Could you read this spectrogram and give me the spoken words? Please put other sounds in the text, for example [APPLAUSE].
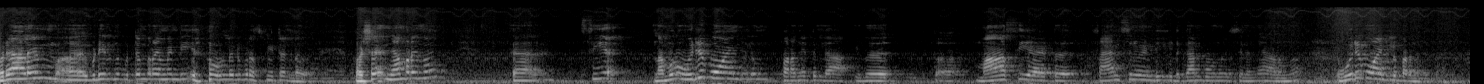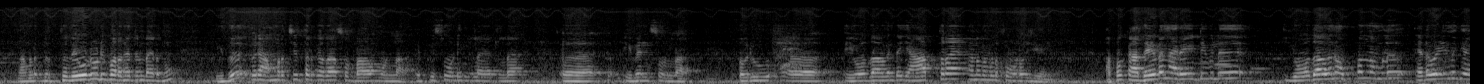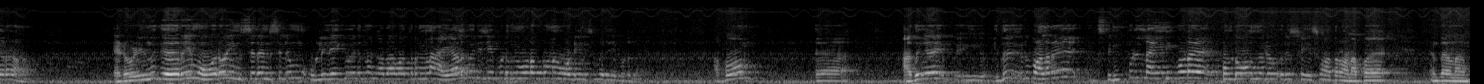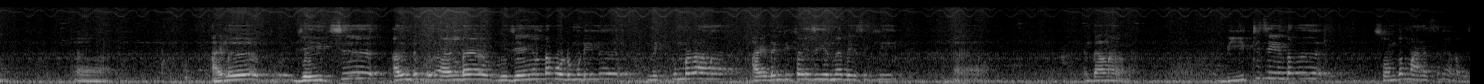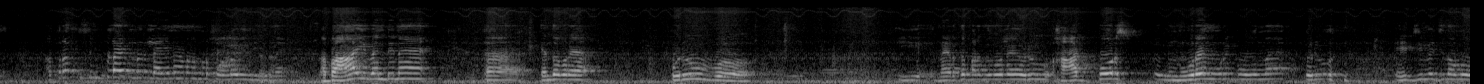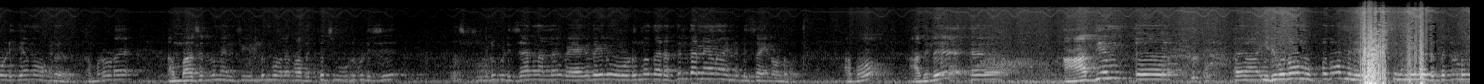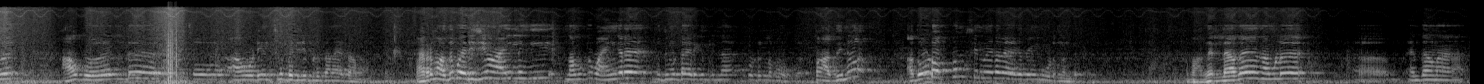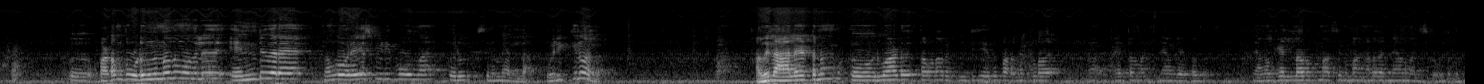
ഒരാളെയും ഇവിടെ ഇരുന്ന് കുറ്റം പറയാൻ വേണ്ടി [LAUGHS] ഉള്ളൊരു പ്രസ് മീറ്റ് പക്ഷേ ഞാൻ പറയുന്നു സി നമ്മൾ ഒരു പോയിന്റിലും പറഞ്ഞിട്ടില്ല ഇത് മാസിയായിട്ട് ഫാൻസിന് വേണ്ടി എടുക്കാൻ പോകുന്ന ഒരു സിനിമയാണെന്ന് ഒരു പോയിന്റിലും പറഞ്ഞിട്ടില്ല. നമ്മൾ കൃത്യതയോടുകൂടി പറഞ്ഞിട്ടുണ്ടായിരുന്നു ഇത് ഒരു അമർചിത്ര കഥാ സ്വഭാവമുള്ള എപ്പിസോഡിക്കലായിട്ടുള്ള ഇവൻസ് ഉള്ള ഒരു യോദ്ധാവിന്റെ യാത്ര ആണ് നമ്മൾ ഫോളോ ചെയ്യുന്നത്. അപ്പോൾ കഥയുടെ നരേറ്റീവിൽ യോദ്ധാവിനൊപ്പം നമ്മൾ ഇടവഴിയിൽ നിന്ന് കയറുകയാണ് ഇടവഴിയിൽ നിന്ന് കയറിയും ഓരോ ഇൻസിഡൻസിലും ഉള്ളിലേക്ക് വരുന്ന കഥാപാത്രങ്ങൾ അയാൾ പരിചയപ്പെടുന്നതോടൊപ്പമാണ് ഓഡിയൻസ് പരിചയപ്പെടുന്നത്. അപ്പോൾ അത് ഇത് ഒരു വളരെ സിമ്പിൾ ലൈനിൽ കൂടെ കൊണ്ടുപോകുന്ന ഒരു ഒരു സ്പേസ് മാത്രമാണ്. അപ്പോൾ എന്താണ് അയാൾ ജയിച്ച് അതിന്റെ അയാളുടെ വിജയങ്ങളുടെ കൊടുമുടിയിൽ നിൽക്കുമ്പോഴാണ് ഐഡന്റിഫൈ ചെയ്യുന്ന ബേസിക്കലി എന്താണ് ബീറ്റ് ചെയ്യേണ്ടത് സ്വന്തം മനസ്സിനാണ്. അത്ര സിമ്പിൾ ആയിട്ടുള്ള ഒരു ലൈനാണ് നമ്മൾ ഫോളോ ചെയ്തിരിക്കുന്നത് അപ്പൊ ആ ഇവന്റിനെ എന്താ പറയാ ഒരു ഈ നേരത്തെ പറഞ്ഞതുപോലെ ഒരു ഹാർഡ് കോർസ് നൂറെ നൂറി പോകുന്ന ഒരു എഡ്ജിൽ വെച്ച് നമ്മൾ ഓടിക്കാൻ നോക്കരുത്. നമ്മുടെ ഇവിടെ അംബാസിഡറും എൻഫീൽഡും പോലെ പതുക്കെ ചൂട് പിടിച്ച് ചൂട് പിടിച്ചാൽ നല്ല വേഗതയിൽ ഓടുന്ന തരത്തിൽ തന്നെയാണ് അതിന്റെ ഡിസൈൻ ഉള്ളത്. അപ്പോൾ അതിൽ ആദ്യം ഇരുപതോ മുപ്പതോ മിനിറ്റ് സിനിമയിൽ എടുത്തിട്ടുള്ളത് ആ വേൾഡ് ആ ഓഡിയൻസിന് പരിചയപ്പെടുത്താനായിട്ടാണ്. കാരണം അത് പരിചയമായില്ലെങ്കിൽ നമുക്ക് ഭയങ്കര ബുദ്ധിമുട്ടായിരിക്കും പിന്നെ കൂട്ടുള്ള പോക്ക്. അപ്പൊ അതിന് അതോടൊപ്പം സിനിമയുടെ വേഗതയും കൂടുന്നുണ്ട്. അപ്പൊ അതല്ലാതെ നമ്മൾ എന്താണ് പടം തുടങ്ങുന്നത് മുതൽ എൻഡ് വരെ നമ്മൾ ഒരേ സ്പീഡിൽ പോകുന്ന ഒരു സിനിമയല്ല. ഒരിക്കലും അല്ല അത് ലാലേട്ടനും ഏ, ഒരുപാട് തവണ റിപ്പീറ്റ് ചെയ്ത് പറഞ്ഞിട്ടുള്ള ആയിട്ടാണ് ഞാൻ കേട്ടത്. ഞങ്ങൾക്ക് എല്ലാവർക്കും ആ സിനിമ അങ്ങനെ തന്നെയാണ് മനസ്സിലാവുന്നത്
